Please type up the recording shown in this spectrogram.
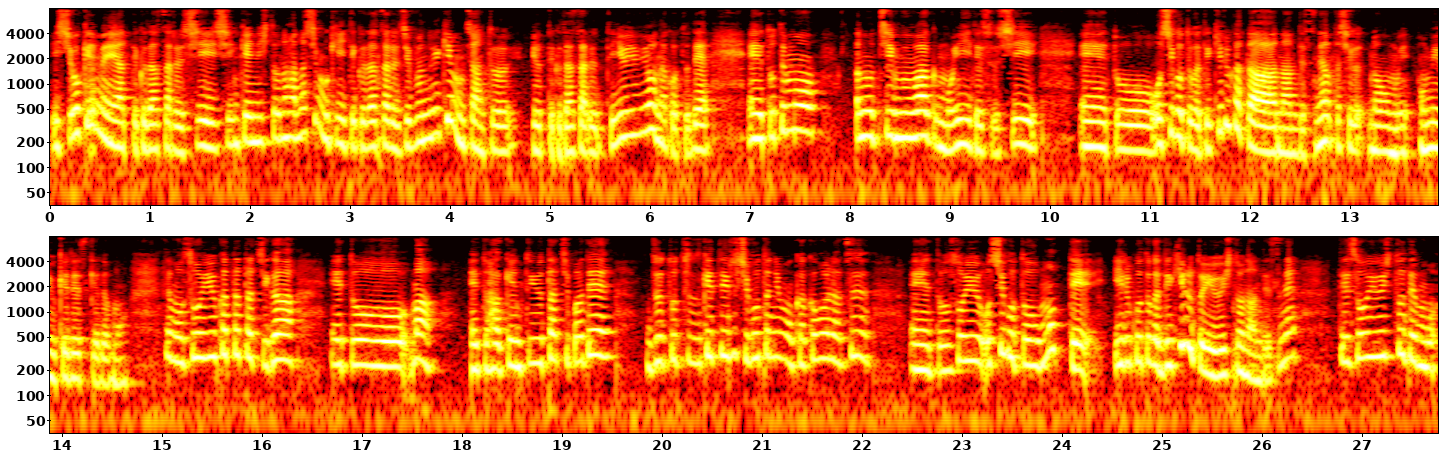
一生懸命やってくださるし真剣に人の話も聞いてくださる自分の意見もちゃんと言ってくださるっていうようなことで、えー、とてもあのチームワークもいいですし、えーと、お仕事ができる方なんですね私のお見受けですけどもでもそういう方たちが、えーとまあえー、と派遣という立場でずっと続けている仕事にもかかわらずえーと、そういうお仕事を持っていることができるという人なんですね。でそういう人でも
